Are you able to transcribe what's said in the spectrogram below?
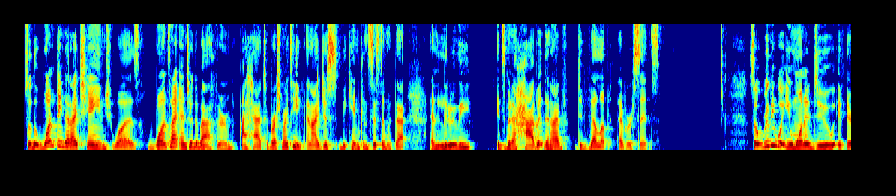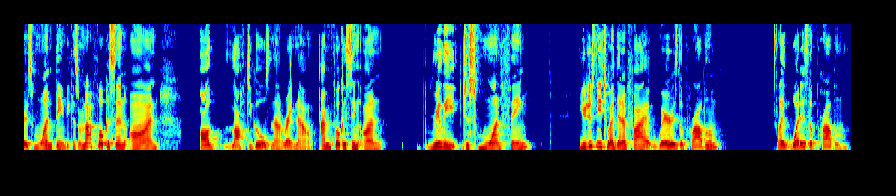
So the one thing that I changed was once I entered the bathroom, I had to brush my teeth and I just became consistent with that. And literally it's been a habit that I've developed ever since. So, really, what you want to do if there's one thing, because I'm not focusing on all lofty goals now, right now, I'm focusing on really just one thing. You just need to identify where is the problem. Like, what is the problem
